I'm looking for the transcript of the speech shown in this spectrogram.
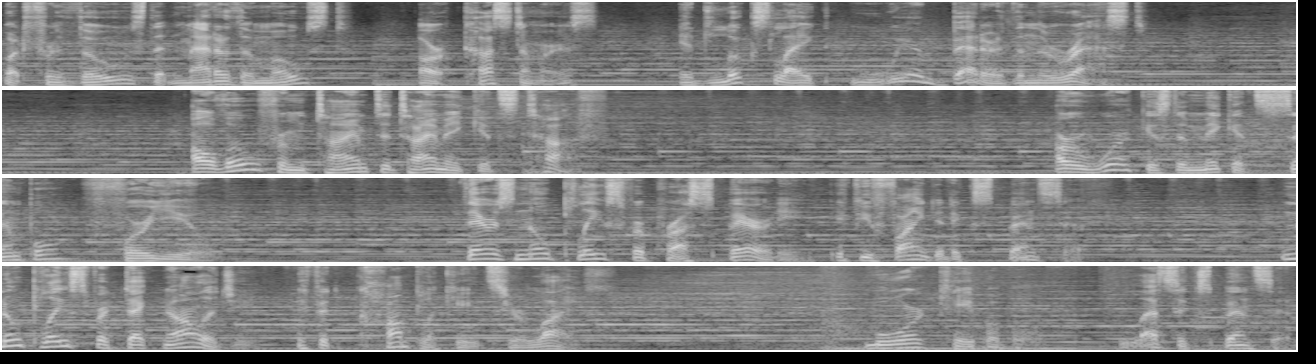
but for those that matter the most, our customers, it looks like we're better than the rest. Although from time to time it gets tough, our work is to make it simple for you. There's no place for prosperity if you find it expensive. No place for technology if it complicates your life. More capable, less expensive,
